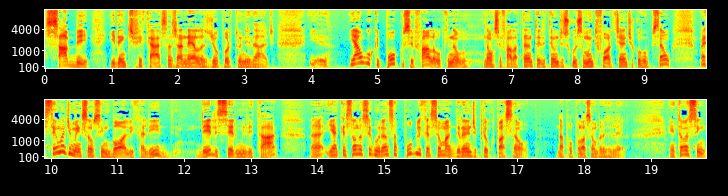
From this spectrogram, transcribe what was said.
sabe identificar essas janelas de oportunidade. E, e algo que pouco se fala, ou que não, não se fala tanto, ele tem um discurso muito forte anticorrupção, mas tem uma dimensão simbólica ali dele ser militar né? e a questão da segurança pública ser uma grande preocupação da população brasileira. Então, assim,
